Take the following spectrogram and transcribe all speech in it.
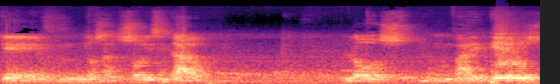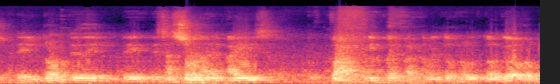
que nos han solicitado los barqueros del norte de, esa zona del país, cuarto departamento productor de oro,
